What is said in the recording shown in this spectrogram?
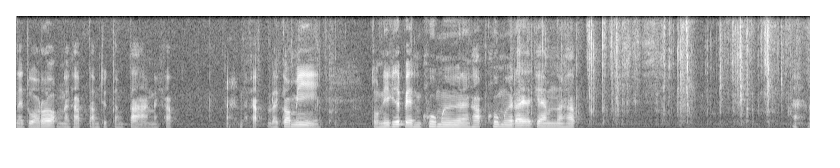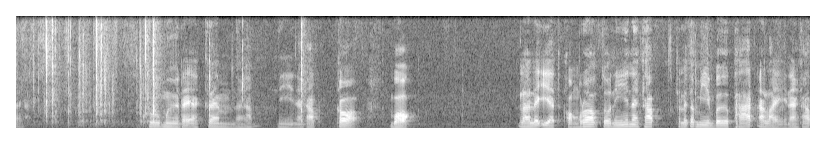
ในตัวรอกนะครับตามจุดต่างๆนะครับนะครับ แล้วก็มีตรงนี้ก็จะเป็นคู่มือนะครับ คู่มือไดอะแกรมนะครับคู่มือไดอะแกรมนะครับนี่นะครับ ก็บอกรายละเอียดของรอกตัวนี้นะครับ แล้วก็มีเบอร์พาร์ทอะไรนะครับ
